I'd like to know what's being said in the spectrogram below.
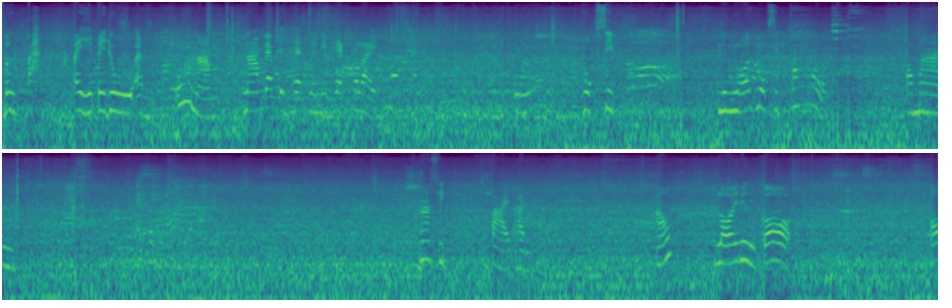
เบิ่งปะไปไปดูอันอู้น้ำน้ำแบบเป็นแพ็คเลยนี่แพ็คเท่าไหร่หกสิบหนึ่งร้อยหกสิบเก้าประมาณ ห้าสิบปลายพัน เอาร้อยหนึ่งก็ อ๋อ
